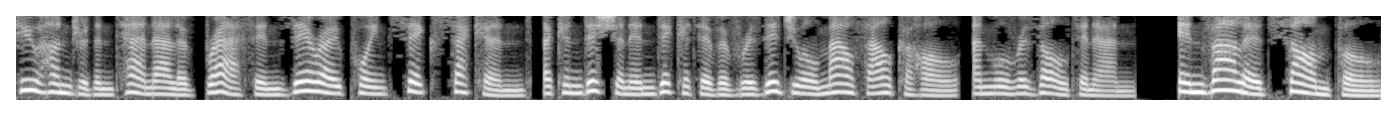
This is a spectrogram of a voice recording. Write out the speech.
210 L of breath in 0.6 second, a condition indicative of residual mouth alcohol, and will result in an invalid sample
